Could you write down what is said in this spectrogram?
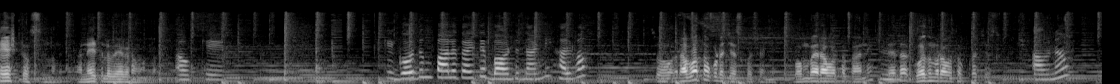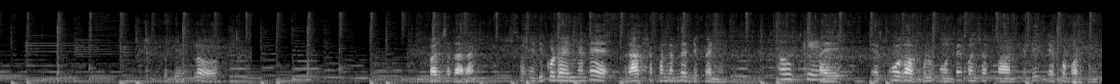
టేస్ట్ వస్తుంది మనకి ఆ నేతిలో వేగడం వల్ల. ఓకే. గోధుమ పాలతో అయితే బాగుంటుందా అండి? హల్వా? సో రవ్వతో కూడా చేసుకోవచ్చండి. బొంబాయి రవ్వతో కానీ లేదా గోధుమ రవ్వతో కూడా చేసుకోవచ్చు. అవునా? దీంట్లో పంచదార. సో ఇది కూడా ఏంటంటే ద్రాక్ష పండ్ల మీద డిపెండ్ ఉంటుంది. ఓకే. ఎక్కువగా పులుపు ఉంటే కొంచెం క్వాంటిటీ ఎక్కువ పడుతుంది.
